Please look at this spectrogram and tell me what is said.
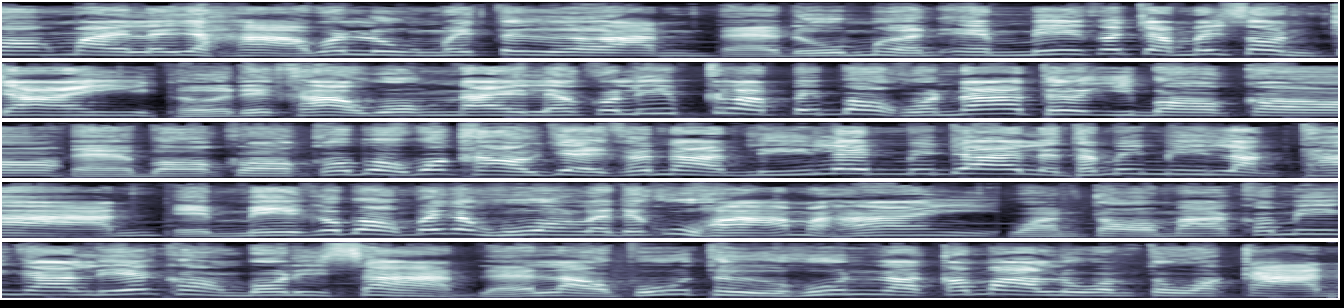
มองใหม่เลยอย่าหาว่าลุงไม่เตือน แต่ดูเหมือนเอมมี่ก็จะไม่สนใจ เธอได้ข่าววงในแล้วก็รีบกลับไปบอกหัวหน้าเธออีบอกอแต่บอกอก็บอกว่าข่าวใหญ่ขนาดนี้เล่นไม่ได้แหละถ้าไม่มีหลักฐานเอมมี่ก็บอกไม่ต้องห่วงเลยเดี๋ยวกูหามาให้ วันต่อมาก็มีงานเลี้ยงของบริษัทและเหล่าผูผู้ถือหุ้นแล้วก็มารวมตัวกัน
